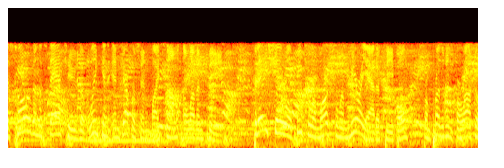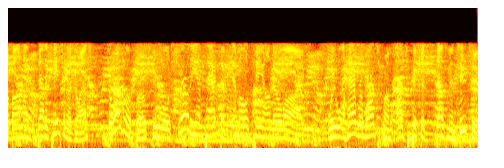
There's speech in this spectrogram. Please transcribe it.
is taller than the statues of Lincoln and Jefferson by some 11 feet. Today's show will feature remarks from a myriad of people, from President Barack Obama's dedication address regular folks who will share the impact of MLK on their lives. We will have remarks from Archbishop Desmond Tutu,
